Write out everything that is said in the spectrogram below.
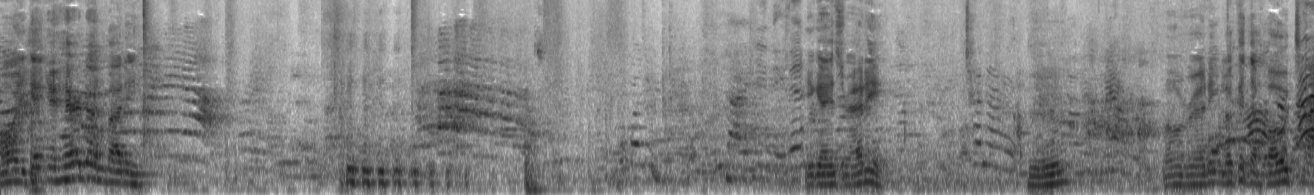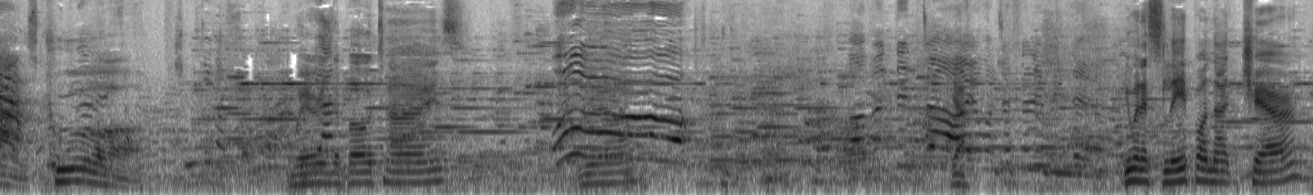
Oh, you get your hair done, buddy. You guys ready? Hmm? All ready? Look at the bow ties. Cool. Wearing the bow ties. Yeah. yeah. You want to sleep on that chair?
